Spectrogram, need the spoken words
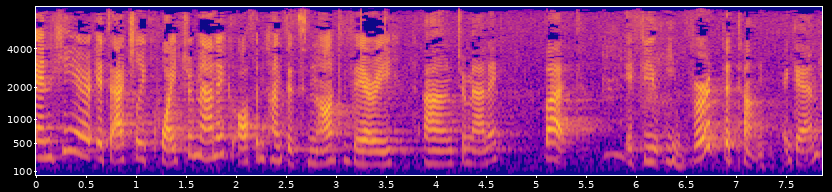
And here it's actually quite dramatic. Oftentimes it's not very um, dramatic. But if you evert the tongue, again,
